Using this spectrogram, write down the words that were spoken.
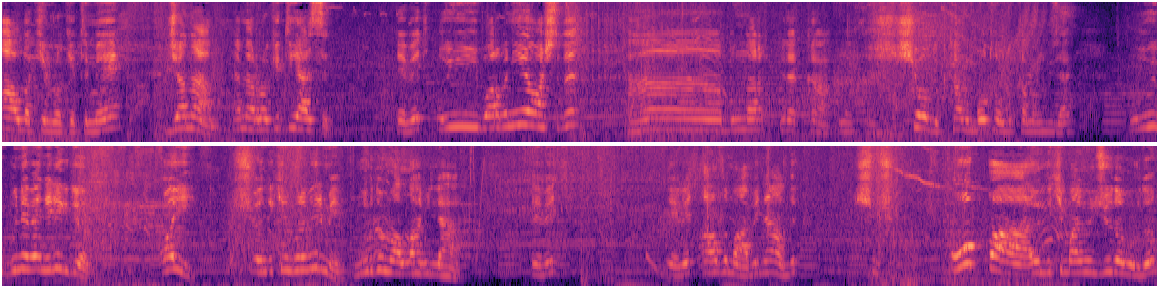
Al bakayım roketimi. Canım hemen roketi yersin. Evet. Uy bu araba niye yavaşladı? Ha bunlar bir dakika. Bir dakika. Şey olduk tamam bot olduk tamam güzel. Uy bu ne ben nereye gidiyorum? Ay şu öndekini vurabilir miyim? Vurdum vallahi billahi. Evet. Evet aldım abi ne aldık? Şimdi şu. Hoppa! Öndeki maymuncuğu da vurdum.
